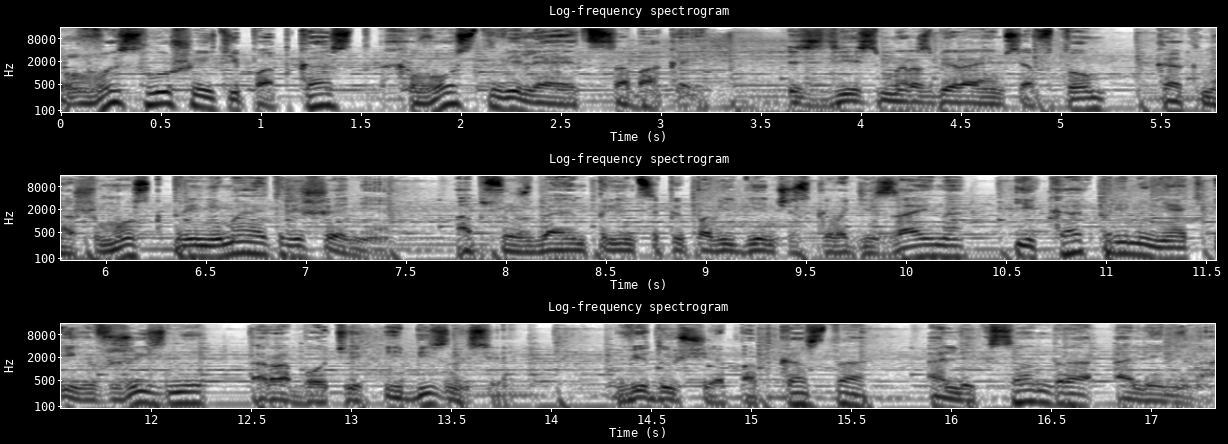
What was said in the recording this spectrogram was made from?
Вы слушаете подкаст «Хвост виляет собакой». Здесь мы разбираемся в том, как наш мозг принимает решения, обсуждаем принципы поведенческого дизайна и как применять их в жизни, работе и бизнесе. Ведущая подкаста Александра Оленина.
